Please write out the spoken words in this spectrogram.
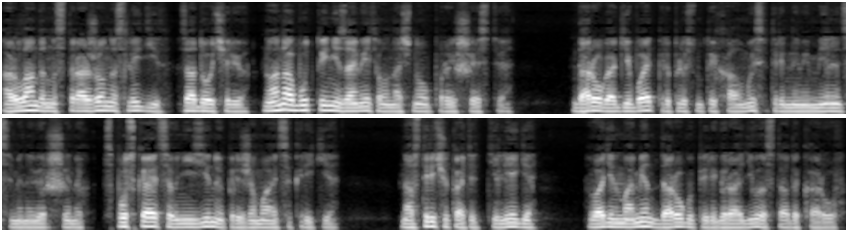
Орландо настороженно следит за дочерью, но она будто и не заметила ночного происшествия. Дорога огибает приплюснутые холмы с ветряными мельницами на вершинах, спускается в низину и прижимается к реке. Навстречу катят телеги. В один момент дорогу перегородило стадо коров.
